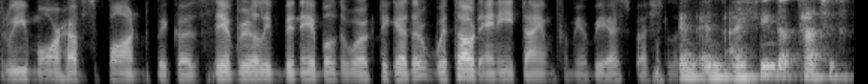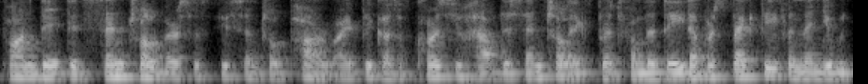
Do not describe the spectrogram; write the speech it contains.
three more have spawned because they've really been able to work together without any time from your BI specialist. And, and I think that touches upon the, the central versus decentral part, right? Because of course you have the central expert from the data perspective, and then you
